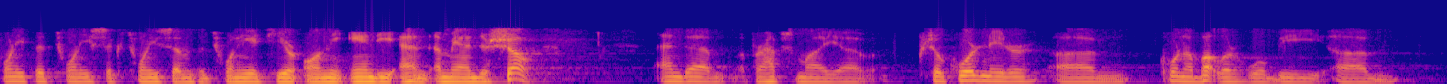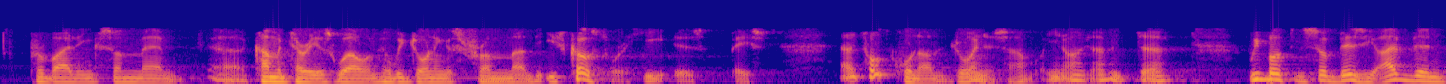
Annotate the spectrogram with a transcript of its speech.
25th, 26th, 27th, and 28th here on the Andy and Amanda show and um, perhaps my uh, show coordinator, um, Cornell Butler, will be um, providing some um, uh, commentary as well, and he'll be joining us from uh, the East Coast where he is based. And I told Cornell to join us. I, you know, I haven't. Uh, we both been so busy. I've been.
